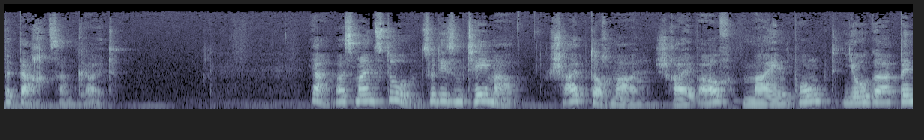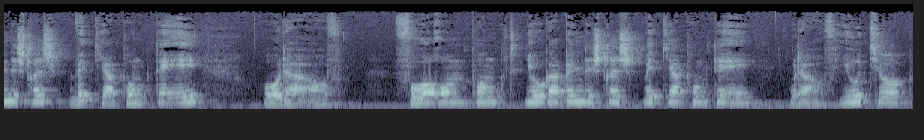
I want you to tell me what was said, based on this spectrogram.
Bedachtsamkeit. Ja, was meinst du zu diesem Thema? Schreib doch mal. Schreib auf mein.yoga-vidya.de oder auf forum.yoga-vidya.de oder auf YouTube,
